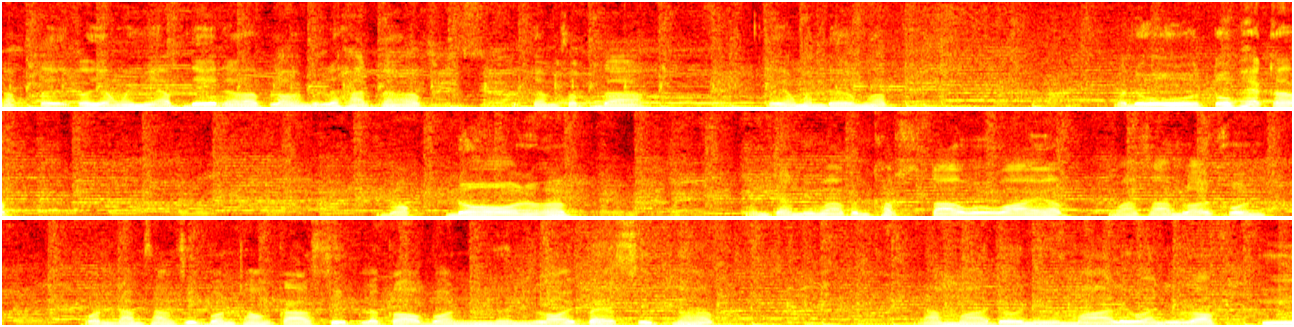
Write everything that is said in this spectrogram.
นักเตะก็ยังไม่มีอัปเดตนะครับรอเป็นพฤหัสนะครับประจำสัปดาห์ ก็ยังเหมือนเดิมครับ มาดูตัวแพ็คครับ บล็อกดอนะครับ วันจันทร์นี้มาเป็นคัพสตาร์เวอร์ไวครับ มา 300 คน บอลดำ30 บอลทอง 90 แล้วก็บอลเงิน 180 นะครับนำมาโดยนิมาเลวานดิรอฟกี้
